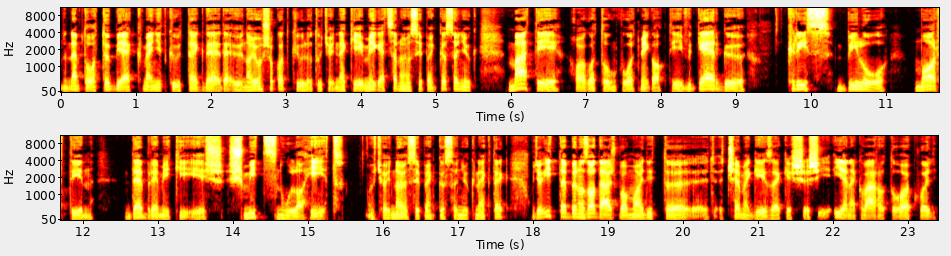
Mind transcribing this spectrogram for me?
nem tudom, a többiek mennyit küldtek, de, de ő nagyon sokat küldött, úgyhogy neki még egyszer nagyon szépen köszönjük. Máté hallgatónk volt még aktív, Gergő, Krisz, Biló, Martin, Debremiki és Schmitz 07. Úgyhogy nagyon szépen köszönjük nektek. Úgyhogy itt ebben az adásban majd itt csemegézek, és, és ilyenek várhatóak, hogy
